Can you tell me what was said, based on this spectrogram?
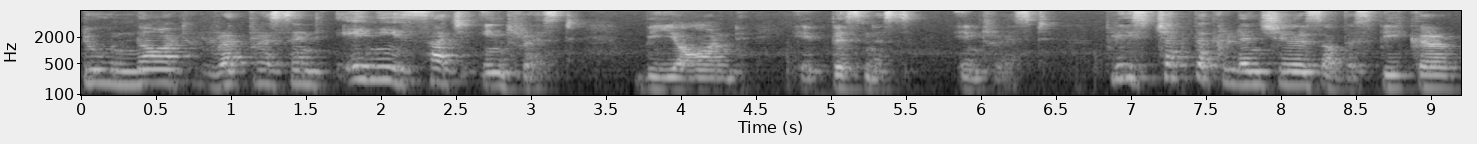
do not represent any such interest beyond a business interest. Please check the credentials of the speaker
